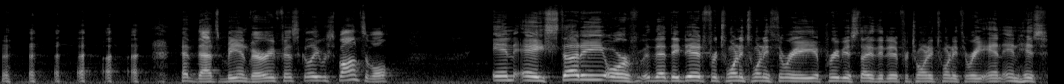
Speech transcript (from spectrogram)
That's being very fiscally responsible. In a study or that they did for 2023, a previous study they did for 2023, and in his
